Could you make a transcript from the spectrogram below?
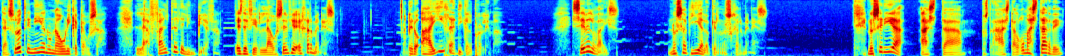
tan solo tenían una única causa, la falta de limpieza, es decir, la ausencia de gérmenes. Pero ahí radica el problema. Semmelweis no sabía lo que eran los gérmenes. No sería hasta, pues, hasta algo más tarde,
